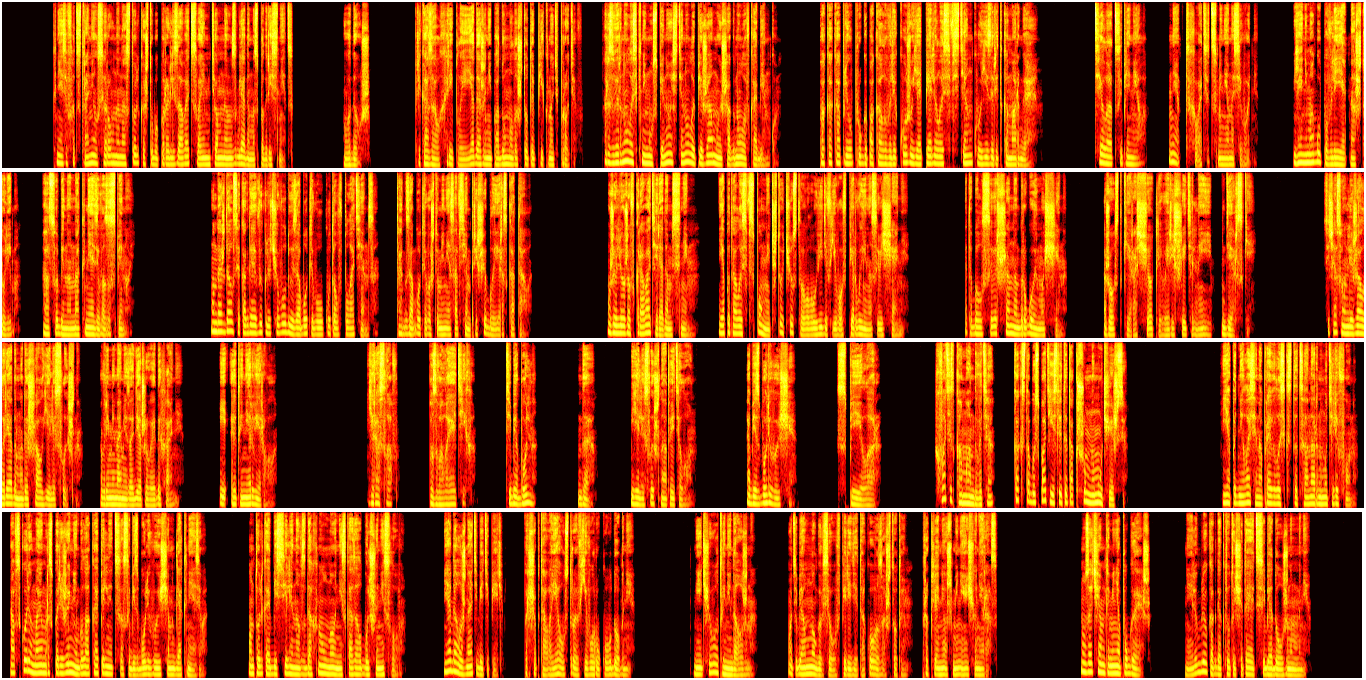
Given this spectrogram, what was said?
Князев отстранился ровно настолько, чтобы парализовать своим темным взглядом из-под ресниц. «В душ», — приказал хрипло, и я даже не подумала что-то пикнуть против. Развернулась к нему спиной, стянула пижаму и шагнула в кабинку. Пока капли упруго покалывали кожу, я пялилась в стенку, изредка моргая. Тело оцепенело. Нет, хватит с меня на сегодня. Я не могу повлиять на что-либо, особенно на Князева за спиной. Он дождался, когда я выключу воду и заботливо укутал в полотенце. Так заботливо, что меня совсем пришибло и раскатало. Уже лежа в кровати рядом с ним, я пыталась вспомнить, что чувствовала, увидев его впервые на совещании. Это был совершенно другой мужчина. жесткий, расчетливый, решительный и дерзкий. Сейчас он лежал рядом и дышал еле слышно, временами задерживая дыхание. И это нервировало. «Ярослав», — позвала я тихо, — «тебе больно?» «Да», — еле слышно ответил он. «Обезболивающее?» «Спи, Лар». «Хватит командовать, а? Как с тобой спать, если ты так шумно мучаешься?» Я поднялась и направилась к стационарному телефону, а вскоре в моем распоряжении была капельница с обезболивающим для Князева. Он только обессиленно вздохнул, но не сказал больше ни слова. «Я должна тебе теперь», — прошептала я, устроив его руку удобнее. «Ничего ты не должна. У тебя много всего впереди такого, за что ты проклянешь меня еще не раз». «Ну зачем ты меня пугаешь? Не люблю, когда кто-то считает себя должным мне».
